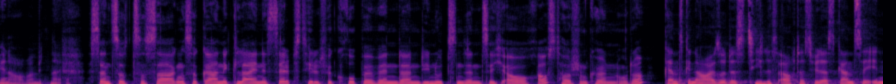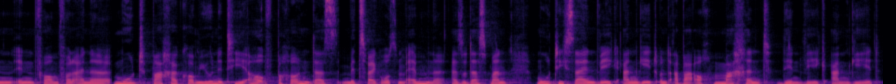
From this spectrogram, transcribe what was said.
Genau, aber mit einer App. Ist dann sozusagen sogar eine kleine Selbsthilfegruppe, wenn dann die Nutzenden sich auch austauschen können, oder? Ganz genau. Also das Ziel ist auch, dass wir das Ganze in, in Form von einer Mutmacher-Community aufbauen, das mit zwei großen M, ne? Also dass man mutig seinen Weg angeht und aber auch machend den Weg angeht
